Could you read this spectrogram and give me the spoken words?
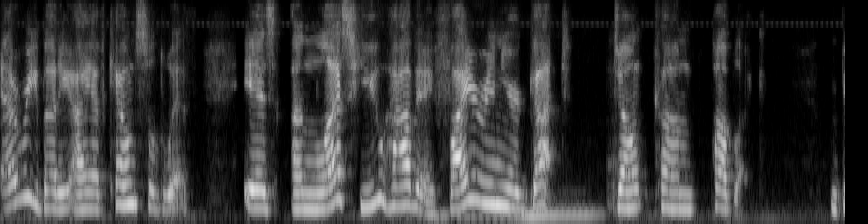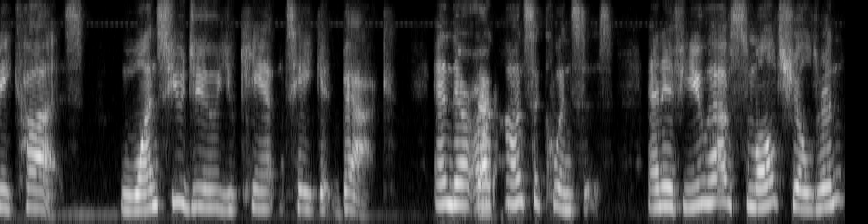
everybody I have counseled with is unless you have a fire in your gut, don't come public. Because once you do, you can't take it back. And there are consequences. And if you have small children,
